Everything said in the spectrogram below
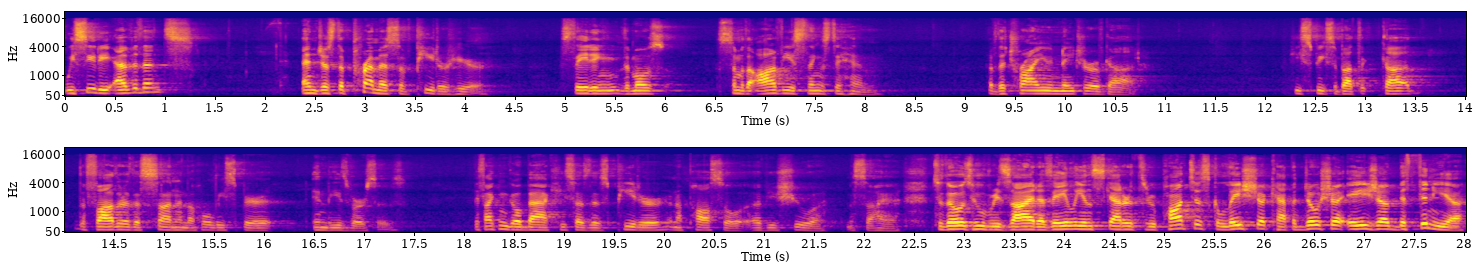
we see the evidence and just the premise of Peter here, stating the most, some of the obvious things to him of the triune nature of God. He speaks about the God, the Father, the Son, and the Holy Spirit in these verses. If I can go back, he says this Peter, an apostle of Yeshua, Messiah, to those who reside as aliens scattered through Pontus, Galatia, Cappadocia, Asia, Bithynia,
